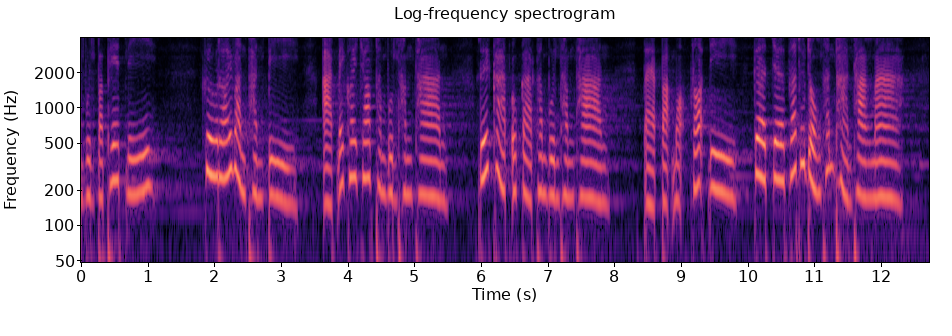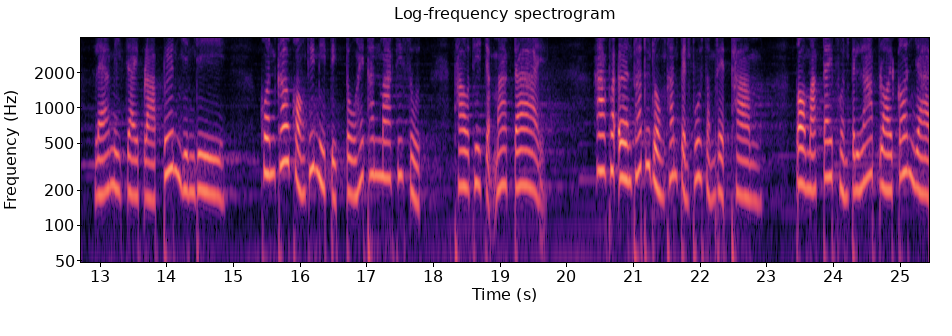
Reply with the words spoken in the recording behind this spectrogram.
ำบุญประเภทนี้ คือร้อยวันพันปี อาจไม่ค่อยชอบทำบุญทำทาน หรือขาดโอกาสทำบุญทำทาน แต่ปะเหมาะเคราะห์ดี เกิดเจอพระธุดงค์ท่านผ่านทางมา แล้วมีใจปราบปลื้มยินดี คนเข้าของที่มีติดตัวให้ท่านมากที่สุด เท่าที่จะมากได้ หากเผอิญพระธุดงค์ท่านเป็นผู้สำเร็จธรรม ก็มักได้ผลเป็นลาบลอยก้อนใหญ่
